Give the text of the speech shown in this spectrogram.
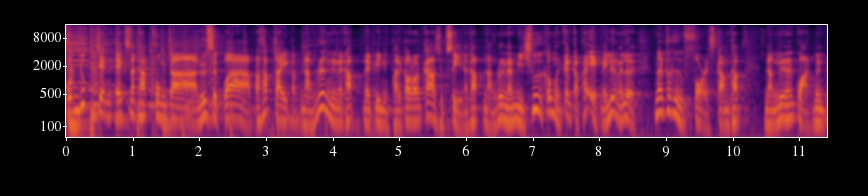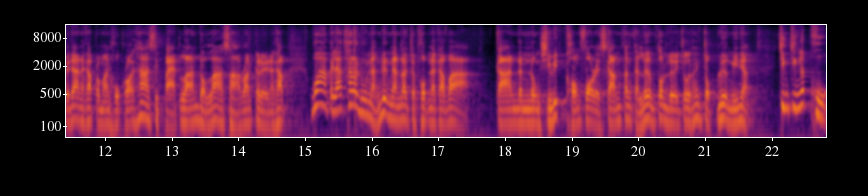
คนยุค Gen X นะครับ คงจะรู้สึกว่าประทับใจกับหนังเรื่องหนึ่งนะครับ ในปี 1994 นะครับ หนังเรื่องนั้นมีชื่อก็เหมือนกันกับพระเอกในเรื่องนั้นเลย นั่นก็คือ Forrest Gump ครับ หนังเรื่องนั้นกวาดเงินไปได้นะครับ ประมาณ 658 ล้านดอลลาร์สหรัฐกันเลยนะครับ ว่าไปแล้วถ้าเราดูหนังเรื่องนั้นเราจะพบนะครับว่าการดำรงชีวิตของฟอเรสต์กัมตั้งแต่เริ่มต้นเลยจนกระทั่งจบเรื่องนี้เนี่ยจริง ๆ แล้วผูก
